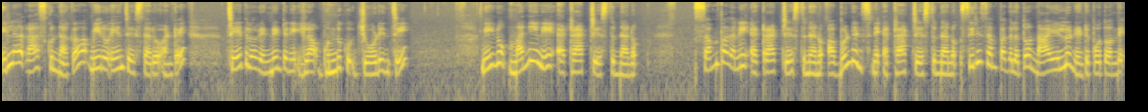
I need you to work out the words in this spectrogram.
ఇలా రాసుకున్నాక మీరు ఏం చేస్తారు అంటే చేతిలో రెండింటిని ఇలా ముందుకు జోడించి నేను మనీని అట్రాక్ట్ చేస్తున్నాను. సంపదని అట్రాక్ట్ చేస్తున్నాను. అబుండెన్స్ని అట్రాక్ట్ చేస్తున్నాను. సిరి సంపదలతో నా ఇల్లు నిండిపోతోంది.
